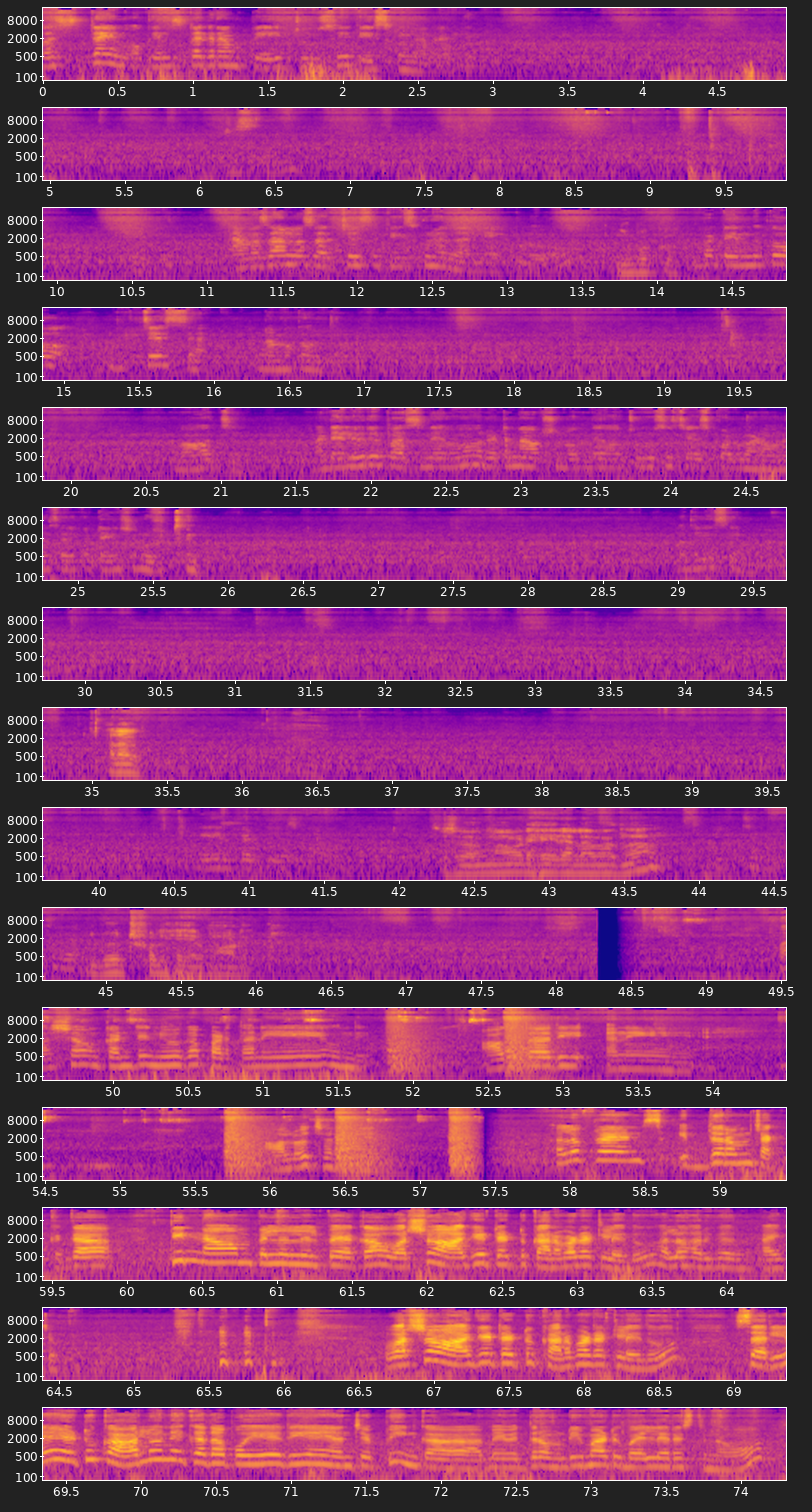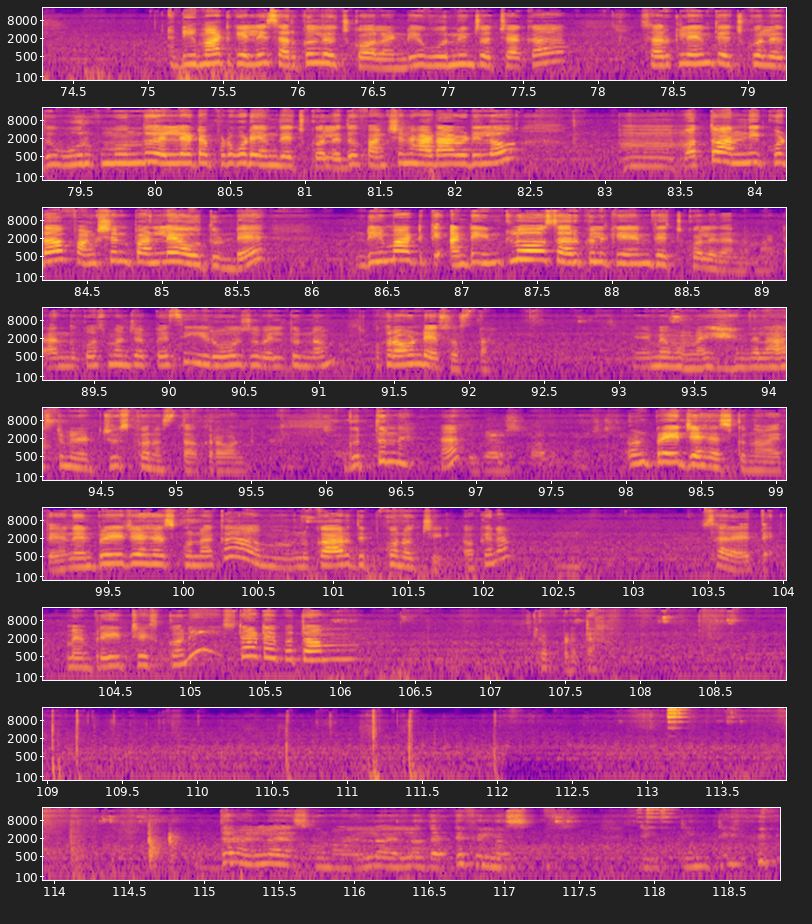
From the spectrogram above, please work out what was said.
ఫస్ట్ టైం ఒక ఇన్స్టాగ్రామ్ పేజ్ చూసి తీసుకున్నానండి. అమెజాన్లో సెర్చ్ చేసి తీసుకునేదాన్ని ఎప్పుడు. బట్ ఎందుకో బుక్ చేసా నమ్మకంతో. బాగొచ్చింది ఆ డెలివరీ పర్సన్ ఏమో రిటర్న్ ఆప్షన్ ఉందేమో చూసి చేసుకోండి మేడం అనేసరికి టెన్షన్ పుట్టింది. వదిలేసేమ్మా హలో. సో మావిడ హెయిర్ ఎలా ఉందో. బ్యూటిఫుల్ హెయిర్ మామిడి వర్షం కంటిన్యూగా పడతానే ఉంది. ఆగుతుంది అనే ఆలోచన లేదు. హలో ఫ్రెండ్స్ ఇద్దరం చక్కగా తిన్నాం. పిల్లలు వెళ్ళిపోయాక వర్షం ఆగేటట్టు కనబడట్లేదు. హలో హరిగారు హాయ్ చెప్పు. వర్షం ఆగేటట్టు కనబడట్లేదు. సర్లే ఎటు కార్లోనే కదా పోయేది అని చెప్పి ఇంకా మేమిద్దరం డిమార్ట్కి బయలుదేరేస్తున్నాము. డిమార్ట్కి వెళ్ళి సరుకులు తెచ్చుకోవాలండి. ఊరి నుంచి వచ్చాక సరుకులు ఏం తెచ్చుకోలేదు. ఊరికి ముందు వెళ్ళేటప్పుడు కూడా ఏం తెచ్చుకోలేదు. ఫంక్షన్ హడావిడిలో మొత్తం అన్నీ కూడా ఫంక్షన్ పనులే అవుతుండే. డిమార్ట్కి అంటే ఇంట్లో సరుకులకి ఏం తెచ్చుకోలేదన్నమాట. అందుకోసం అని చెప్పేసి ఈరోజు వెళ్తున్నాం. ఒక రౌండ్ వేసి వస్తా ఏమేమి ఉన్నాయి లాస్ట్ మినిట్ చూసుకొని వస్తా ఒక రౌండ్. గుర్తున్నాయి ప్రే చేసేసుకుందాం అయితే. నేను ప్రే చేసేసుకున్నాక నువ్వు కారు తిప్పుకొని వచ్చి ఓకేనా? సరే అయితే మేము ప్రే చేసుకొని స్టార్ట్ అయిపోతాం. కప్పడతా. ఇద్దరం ఎల్లో వేసుకున్నాం. ఎల్లో ఎల్లో దట్టి ఫిల్స్ టింగ్ టింగ్ టింగ్.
